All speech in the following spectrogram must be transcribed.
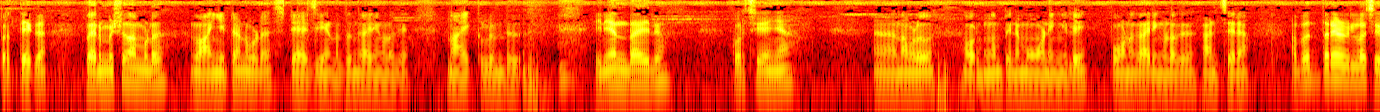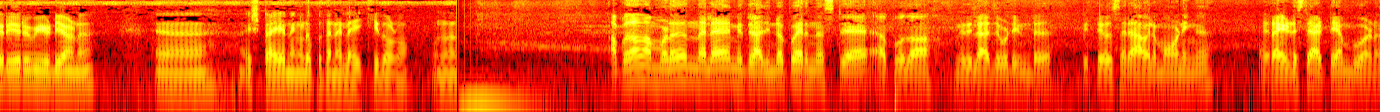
പ്രത്യേക പെർമിഷൻ നമ്മൾ വാങ്ങിയിട്ടാണ് ഇവിടെ സ്റ്റേ ചെയ്യണതും കാര്യങ്ങളൊക്കെ. നായ്ക്കളുണ്ട്. ഇനി എന്തായാലും കുറച്ച് കഴിഞ്ഞാൽ നമ്മൾ ഉറങ്ങും. പിന്നെ മോർണിംഗിൽ പോണ കാര്യങ്ങളൊക്കെ കാണിച്ചു തരാം. അപ്പോൾ ഇത്രയുള്ള ചെറിയൊരു വീഡിയോ ആണ്. ഇഷ്ടമായ നിങ്ങളിപ്പോൾ തന്നെ ലൈക്ക് ചെയ്തോളൂ. ഒന്ന് അപ്പോൾ ഇതാ നമ്മൾ ഇന്നലെ മിഥിലാജിന്റെ ഒപ്പം വരുന്ന സ്റ്റേ അപ്പോൾ ഇതാ മിഥിലാജ് ഇവിടെ ഉണ്ട്. പിറ്റേ ദിവസം രാവിലെ മോർണിംഗ് റൈഡ് സ്റ്റാർട്ട് ചെയ്യാൻ പോവാണ്.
